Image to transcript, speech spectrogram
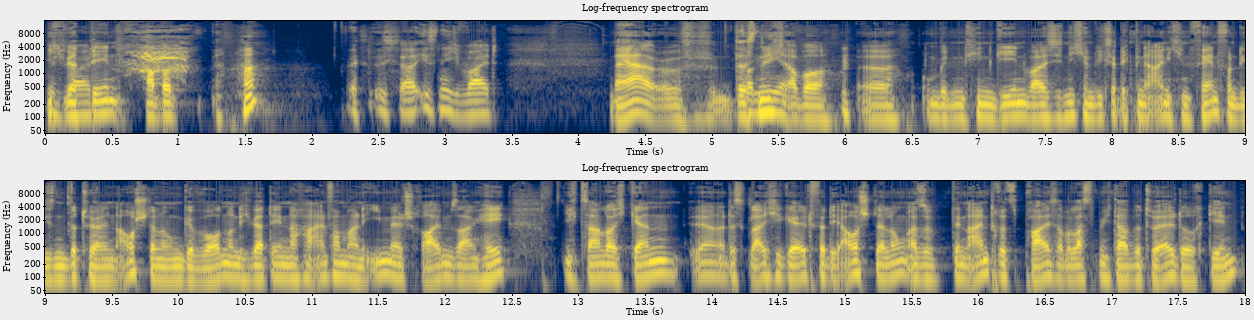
Ich werde den, aber, hä? Ist, ist nicht weit. Naja, das von nicht, mir. aber äh, unbedingt hingehen weiß ich nicht. Und wie gesagt, ich bin ja eigentlich ein Fan von diesen virtuellen Ausstellungen geworden und ich werde denen nachher einfach mal eine E-Mail schreiben, sagen, hey, ich zahle euch gern ja, das gleiche Geld für die Ausstellung, also den Eintrittspreis, aber lasst mich da virtuell durchgehen.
